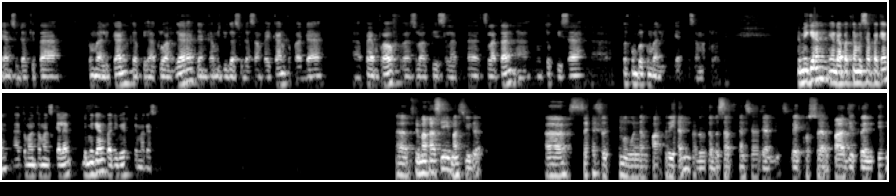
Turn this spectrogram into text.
dan sudah kita kembalikan ke pihak keluarga dan kami juga sudah sampaikan kepada uh, Pemprov uh, Sulawesi Selatan uh, untuk bisa uh, berkumpul kembali ya bersama keluarga. Demikian yang dapat kami sampaikan, teman-teman sekalian. Demikian Pak Jubir, terima kasih. Uh, terima kasih Mas Yuda. Uh, saya sudah mengundang Pak Trian, Pak Duta Besar Sarjani, sebagai Koserpa G20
